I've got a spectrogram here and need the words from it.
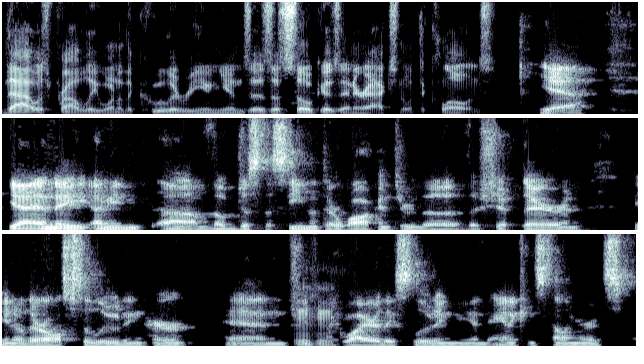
that was probably one of the cooler reunions is Ahsoka's interaction with the clones. Yeah, yeah, and they, I mean, um, the, just the scene that they're walking through the the ship there, and you know they're all saluting her, and she's Mhm. like, "Why are they saluting me?" And Anakin's telling her it's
